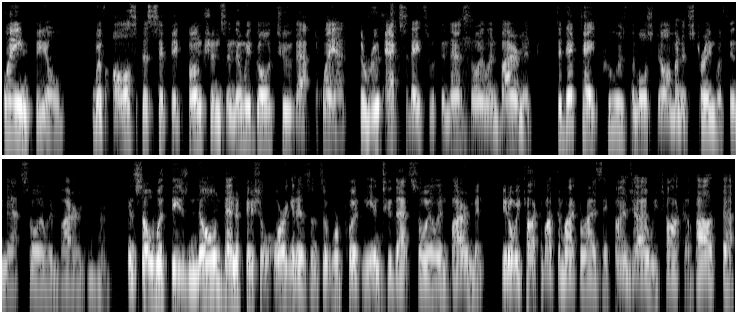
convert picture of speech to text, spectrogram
playing field with all specific functions, and then we go to that plant, the root exudates within that soil environment to dictate who is the most dominant strain within that soil environment. Mm-hmm. And so, with these known beneficial organisms that we're putting into that soil environment, you know, we talk about the mycorrhizae fungi, we talk about the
